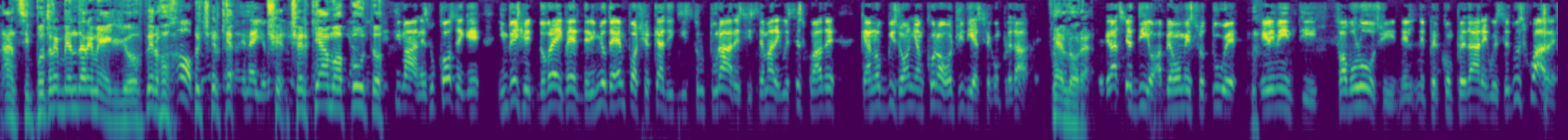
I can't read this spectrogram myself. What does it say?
anzi potrebbe andare meglio, però No, cerca- andare meglio, cer- cerchiamo appunto... settimane su cose che invece dovrei perdere il mio tempo a cercare di strutturare e sistemare queste squadre che hanno bisogno ancora oggi di essere completate. E allora, Grazie a Dio abbiamo messo due elementi favolosi nel- nel- per completare queste due squadre.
